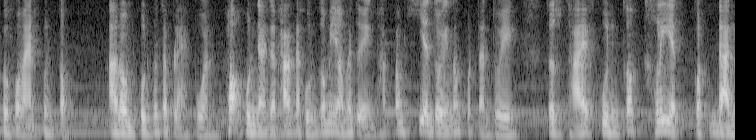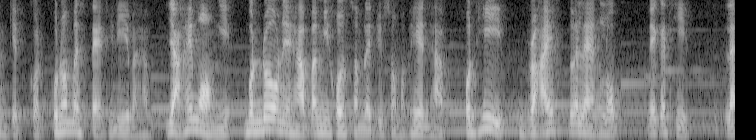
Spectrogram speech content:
performance คุณตก อารมณ์คุณก็จะแปรปรวน เพราะคุณอยากจะพักแต่คุณก็ไม่ยอมให้ตัวเองพักต้องเครียดตัวเองต้องกดดันตัวเองจนสุดท้ายคุณก็เครียดกดดันเก็บกดคุณต้องเป็นสเตทที่ดีป่ะครับอยากให้มองงี้บนโลกเนี่ยครับมันมีคนสำเร็จอยู่ 2 ประเภทครับคนที่ drive ด้วยแรงลบ negative และ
